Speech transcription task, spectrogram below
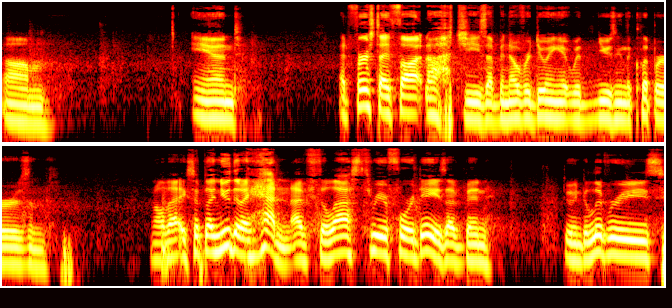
um, and at first I thought, oh, geez, I've been overdoing it with using the clippers and and all that. Except I knew that I hadn't. I've the last three or four days I've been doing deliveries,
